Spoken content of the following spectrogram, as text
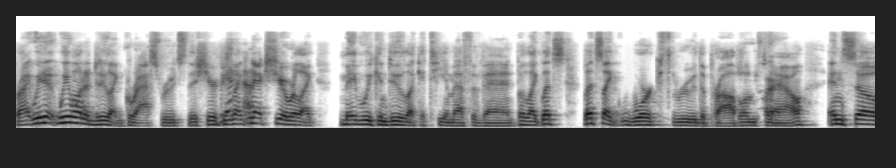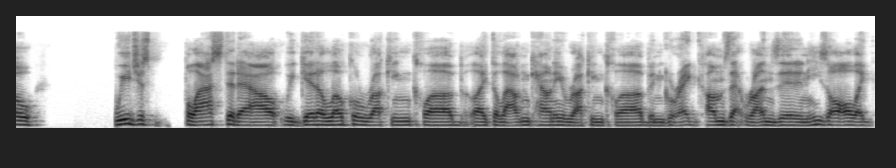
right? We did, we wanted to do like grassroots this year because like next year we're like maybe we can do like a tmf event but like let's let's like work through the problems Sure. now. And so we just blasted out. We get a local rucking club like the Loudoun County rucking club and greg comes that runs it and he's all like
